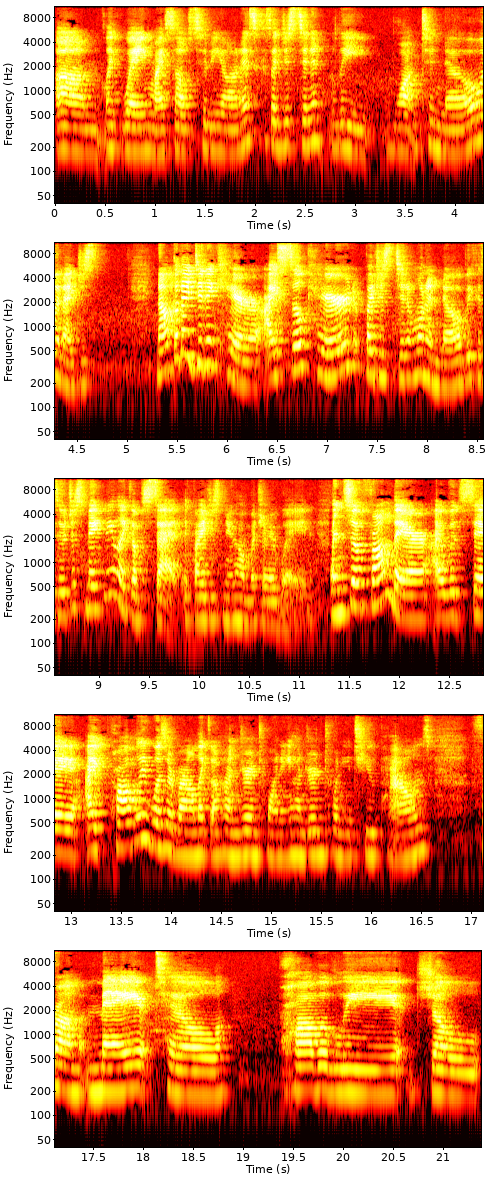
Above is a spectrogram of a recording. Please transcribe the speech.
um, like weighing myself to be honest because I just didn't really want to know and I just not that I didn't care I still cared but I just didn't want to know because it would just make me like upset if I just knew how much I weighed and so from there I would say I probably was around like 120 122 pounds from May till probably July,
